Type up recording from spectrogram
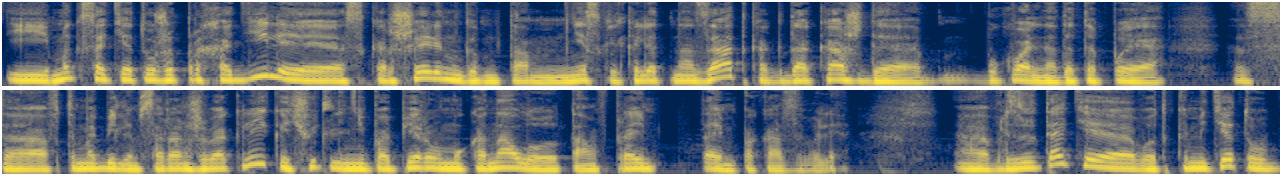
И мы, кстати, это уже проходили с каршерингом там несколько лет назад, когда каждая буквально ДТП с автомобилем с оранжевой оклейкой чуть ли не по первому каналу там в прайм-тайм показывали. В результате вот комитету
